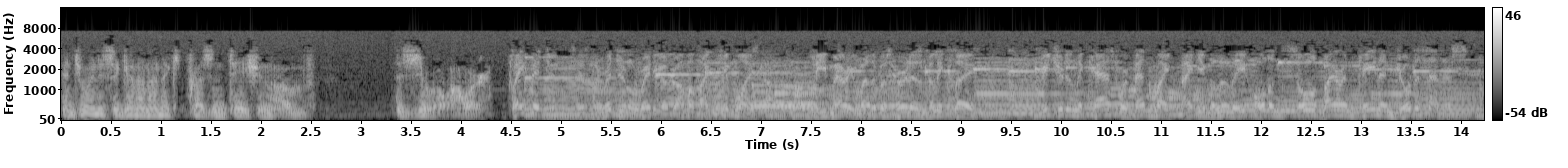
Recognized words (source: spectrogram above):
and join us again on our next presentation of The Zero Hour. Clay Pigeons is an original radio drama by Kim Weiskopf. Lee Meriwether was heard as Millie Clay. Featured in the cast were Ben Wright, Maggie Malooly, Olan Soule, Byron Kane, and Joe DeSantis.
